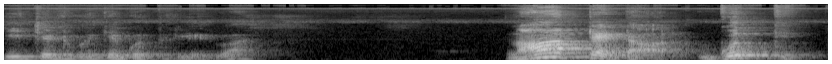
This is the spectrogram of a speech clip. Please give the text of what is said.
ಈ ಚಟುವಟಿಕೆ ಗೊತ್ತಿರಲಿಲ್ವಾ? ನಾಟ್ ಎಟ್ ಆಲ್ ಗೊತ್ತಿತ್ತು.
